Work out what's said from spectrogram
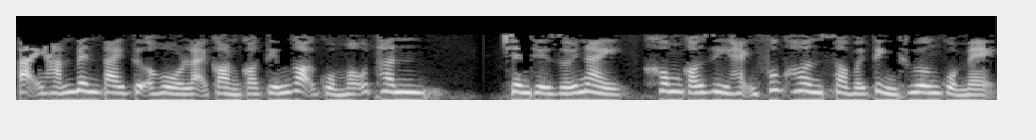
Tại hắn bên tai tựa hồ lại còn có tiếng gọi của mẫu thân. Trên thế giới này, không có gì hạnh phúc hơn so với tình thương của mẹ.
